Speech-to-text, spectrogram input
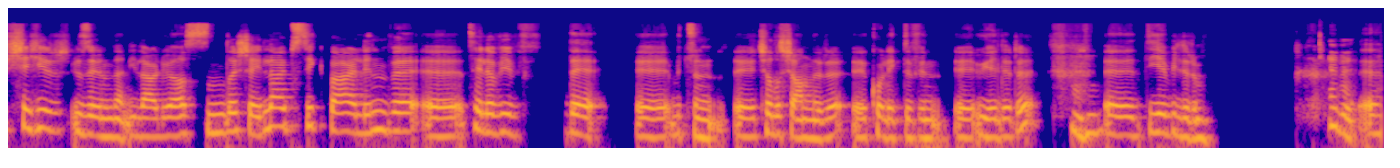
şehir üzerinden ilerliyor aslında şey Leipzig, Berlin ve e, Tel Aviv'de e, bütün e, çalışanları, e, kolektifin e, üyeleri hı hı. E, diyebilirim. Evet. E,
